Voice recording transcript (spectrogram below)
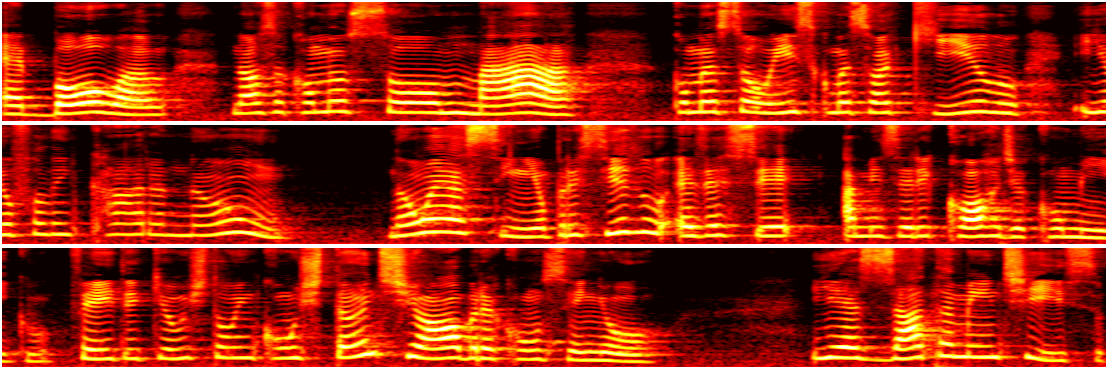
é, boa, nossa, como eu sou má sou isso, sou aquilo. E eu falei, cara, não, não é assim. Eu preciso exercer a misericórdia comigo, feita que eu estou em constante obra com o Senhor. E é exatamente isso.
